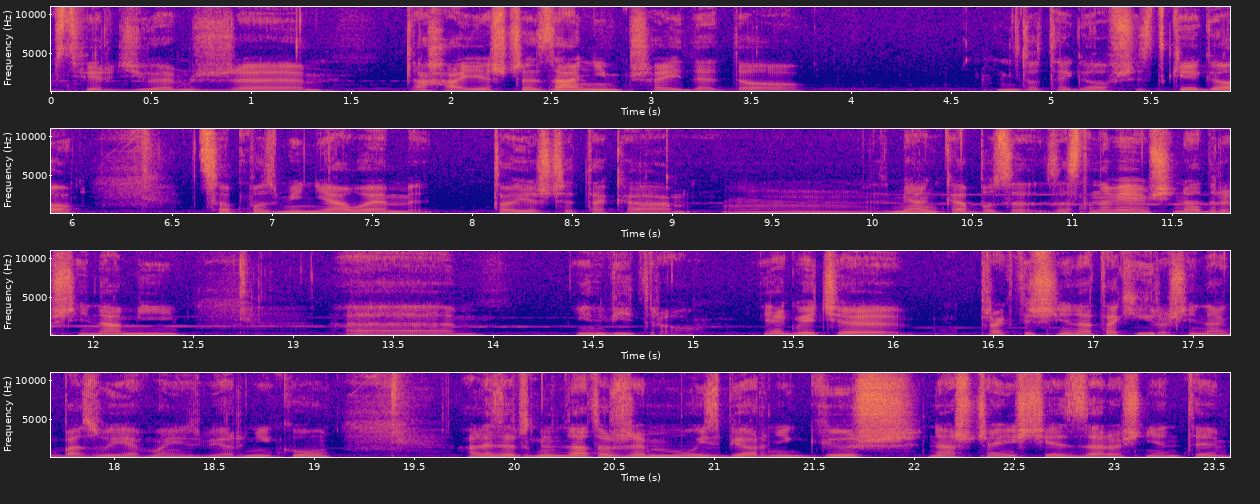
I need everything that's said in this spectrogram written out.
stwierdziłem, że. Aha, jeszcze zanim przejdę do, do tego wszystkiego, co pozmieniałem, to jeszcze taka mm, zmianka, bo za, zastanawiałem się nad roślinami e, in vitro. Jak wiecie, praktycznie na takich roślinach bazuję w moim zbiorniku, ale ze względu na to, że mój zbiornik już na szczęście jest zarośnięty,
